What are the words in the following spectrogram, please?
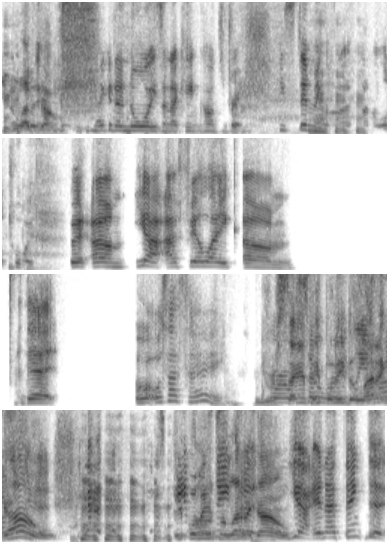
Let it go. He's making a noise and I can't concentrate. He's stimming on a, on a little toy. But um, yeah, I feel like um that what was I saying? You were Before I saying so people need to let it go. Yeah, because People need to let it go. Yeah, and I think that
